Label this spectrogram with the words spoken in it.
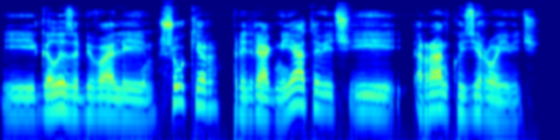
И голы забивали Шукер, Предряг Миятович и Ранку Зероевич.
